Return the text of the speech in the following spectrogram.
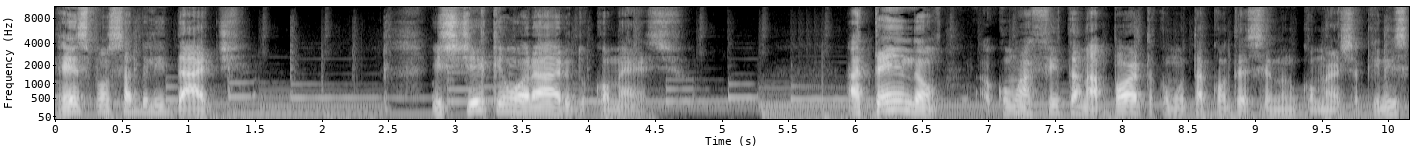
Responsabilidade. Estiquem o horário do comércio. Atendam com uma fita na porta, como está acontecendo no comércio aqui nisso.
